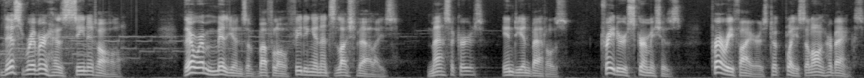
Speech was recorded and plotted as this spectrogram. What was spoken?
This river has seen it all. There were millions of buffalo feeding in its lush valleys. Massacres, Indian battles, trader skirmishes, prairie fires took place along her banks.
